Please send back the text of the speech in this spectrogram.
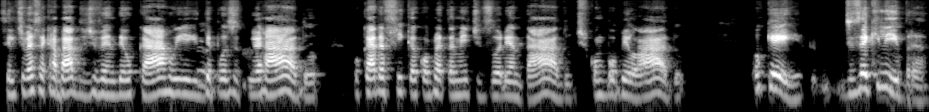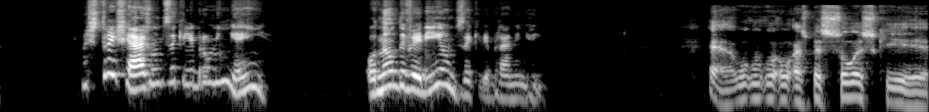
se ele tivesse acabado de vender o carro e é. depositou errado, o cara fica completamente desorientado, descombobilado. Ok, desequilibra. Mas três reais não desequilibram ninguém. Ou não deveriam desequilibrar ninguém. É, o, o, as pessoas que.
